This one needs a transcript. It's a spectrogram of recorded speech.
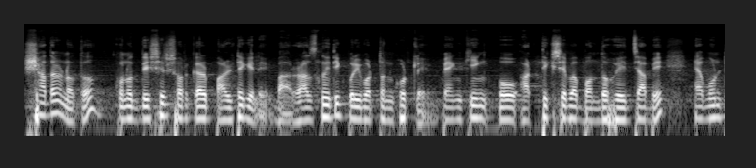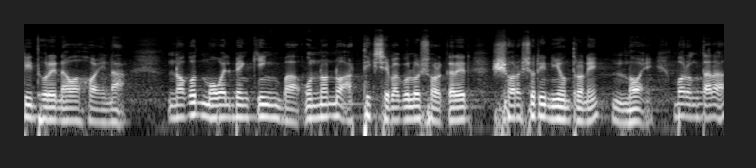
সাধারণত কোনো দেশের সরকার পাল্টে গেলে বা রাজনৈতিক পরিবর্তন ঘটলে ব্যাংকিং ও আর্থিক সেবা বন্ধ হয়ে যাবে, এমনটি ধরে নেওয়া হয় না। নগদ মোবাইল ব্যাংকিং বা অন্যান্য আর্থিক সেবাগুলো সরকারের সরাসরি নিয়ন্ত্রণে নয়, বরং তারা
